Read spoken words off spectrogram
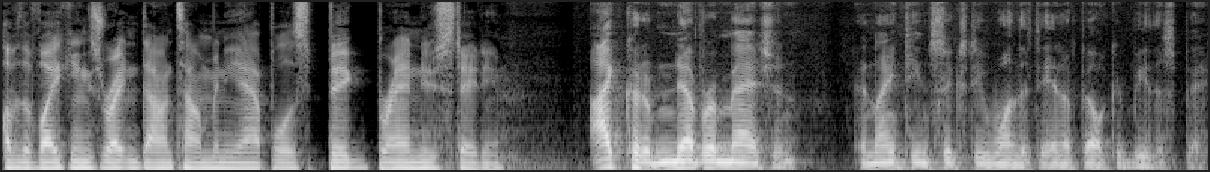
of the Vikings right in downtown Minneapolis, big brand new stadium. I could have never imagined in 1961 that the NFL could be this big.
